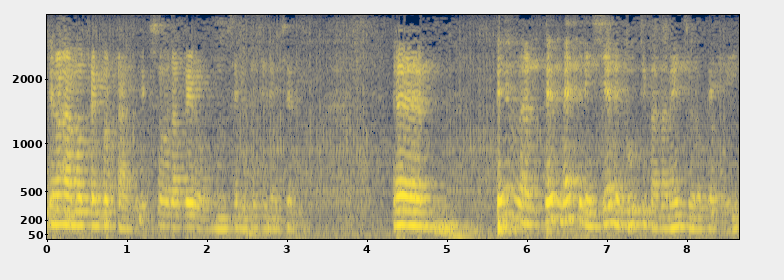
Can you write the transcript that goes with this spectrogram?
che non ha molta importanza, perché sono davvero un semipresidenzialismo. Eh, per, per, mettere insieme tutti i parlamenti europei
